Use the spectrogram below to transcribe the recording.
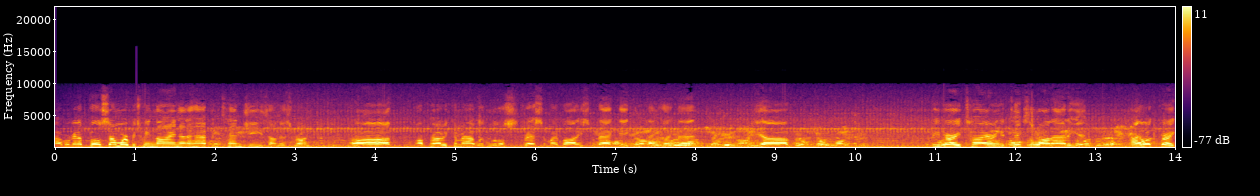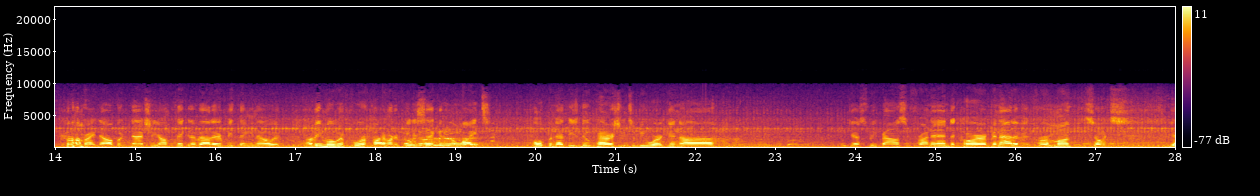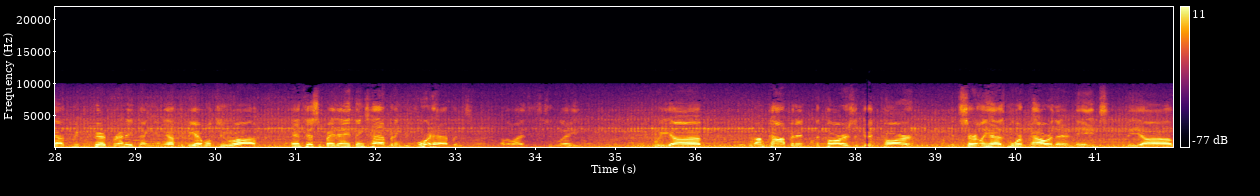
Uh, we're going to pull somewhere between 9.5 and 10 Gs on this run. Uh, I'll probably come out with a little stress in my body, some backache and things like that. Uh, be very tiring. It takes a lot out of you. I look very calm right now, but naturally I'm thinking about everything, you know. I'll be moving four or 500 feet a second in the lights, hoping that these new parachutes will be working. Uh, we just rebalanced the front end. The car, I've been out of it for a month, so it's you have to be prepared for anything, and you have to be able to uh, anticipate anything's happening before it happens. Otherwise, it's too late. We, uh, I'm confident the car is a good car. It certainly has more power than it needs. The uh,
